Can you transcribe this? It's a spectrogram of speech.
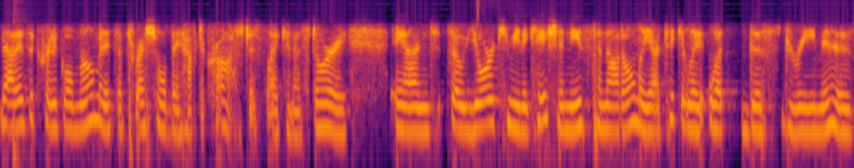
that is a critical moment. It's a threshold they have to cross, just like in a story. And so your communication needs to not only articulate what this dream is,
